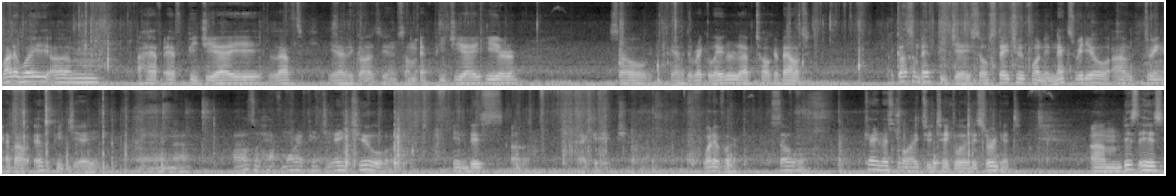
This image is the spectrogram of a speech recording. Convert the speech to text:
by the way um, I have FPGA left here because in some FPGA here. So yeah the regulator that I've talked about I got some FPGA so stay tuned for the next video. I'm doing about FPGA and uh, I also have more FPGA too in this uh, package. Whatever. So okay let's try to take a look at the circuit um, this is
